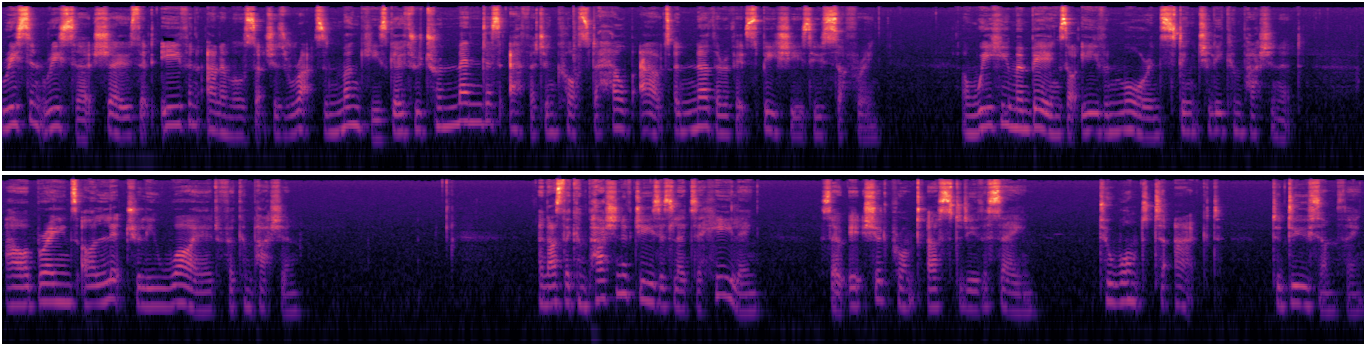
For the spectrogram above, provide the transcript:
Recent research shows that even animals such as rats and monkeys go through tremendous effort and cost to help out another of its species who's suffering. And we human beings are even more instinctually compassionate. Our brains are literally wired for compassion. And as the compassion of Jesus led to healing, so it should prompt us to do the same, to want to act, to do something.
